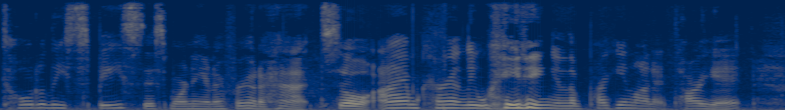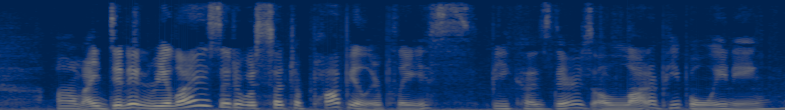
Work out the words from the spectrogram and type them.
totally spaced this morning and I forgot a hat. So I am currently waiting in the parking lot at Target. Um, I didn't realize that it was such a popular place because there's a lot of people waiting.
